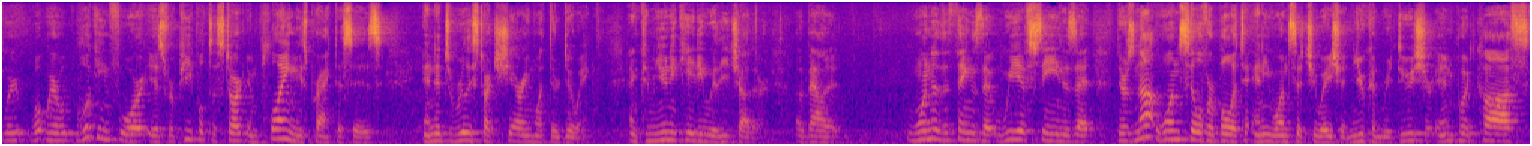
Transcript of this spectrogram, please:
we're, what we're looking for is for people to start employing these practices and then to really start sharing what they're doing and communicating with each other about it. One of the things that we have seen is that there's not one silver bullet to any one situation. You can reduce your input costs,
